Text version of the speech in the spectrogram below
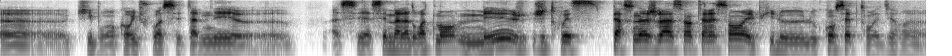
euh, qui bon encore une fois s'est amenée euh, assez assez maladroitement, mais j'ai trouvé ce personnage-là assez intéressant et puis le, le concept on va dire euh,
